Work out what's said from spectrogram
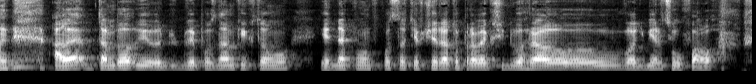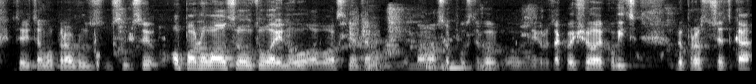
ale tam byly dvě poznámky k tomu. Jednak on v podstatě včera to pravé křídlo hrál Vladimír Coufal, který tam opravdu si opanoval celou tu lejnu a vlastně ten má se pustil někdo takový šel jako víc do prostředka.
